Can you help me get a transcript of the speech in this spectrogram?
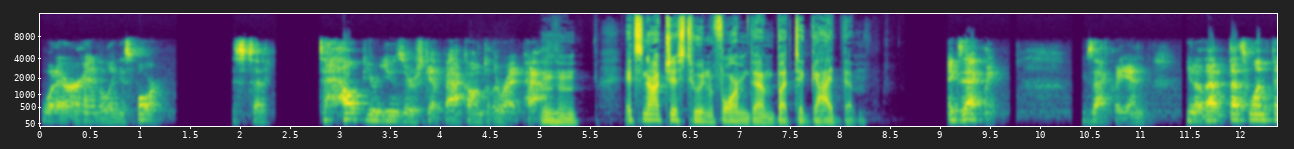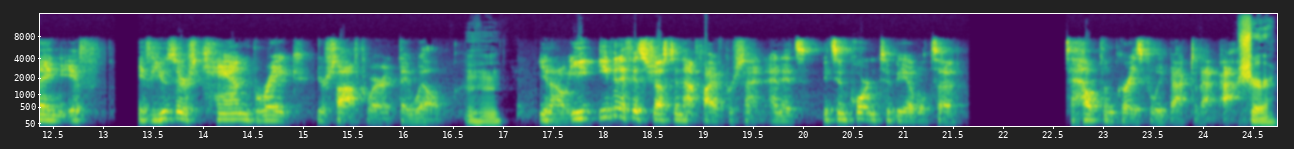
what error handling is for, is to to help your users get back onto the right path. Mm-hmm. It's not just to inform them, but to guide them. Exactly. Exactly. And you know that that's one thing if if users can break your software, they will. Mm-hmm. You know, e- even if it's just in that 5% and it's it's important to be able to to help them gracefully back to that path. Sure.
